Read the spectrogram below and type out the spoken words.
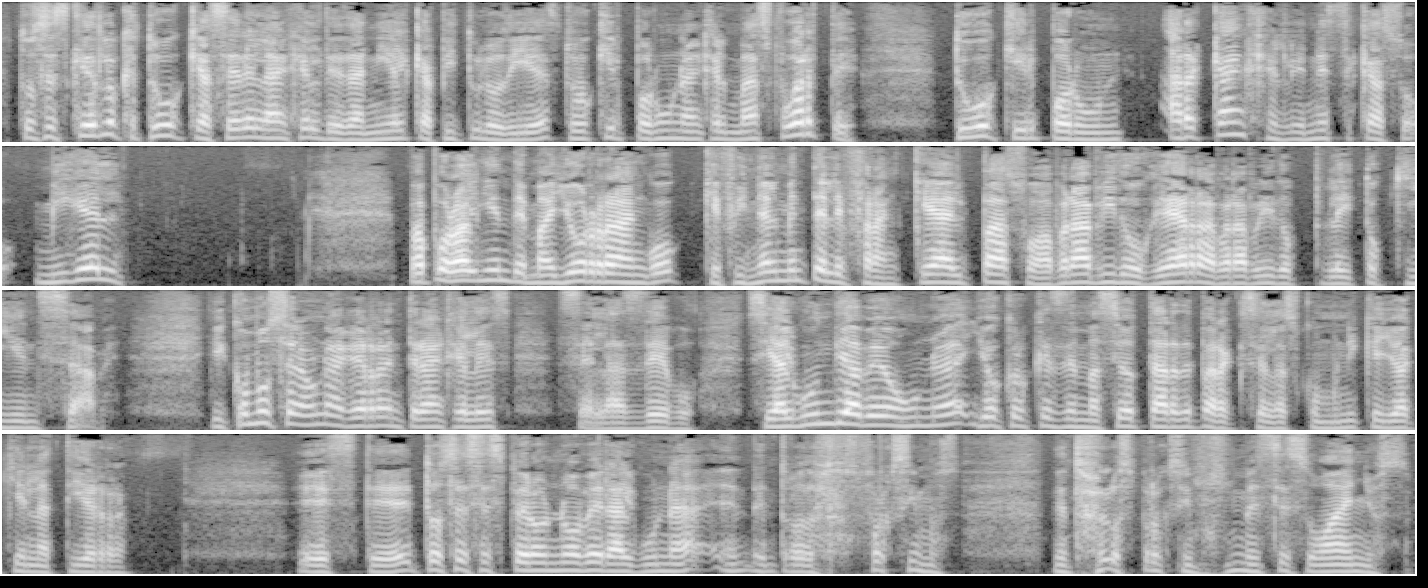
Entonces, ¿qué es lo que tuvo que hacer el ángel de Daniel capítulo 10? Tuvo que ir por un ángel más fuerte, tuvo que ir por un arcángel, en este caso Miguel. Va por alguien de mayor rango que finalmente le franquea el paso. Habrá habido guerra, habrá habido pleito, quién sabe. ¿Y cómo será una guerra entre ángeles? Se las debo. Si algún día veo una, yo creo que es demasiado tarde para que se las comunique yo aquí en la tierra. Este, entonces espero no ver alguna dentro de los próximos, dentro de los próximos meses o años.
